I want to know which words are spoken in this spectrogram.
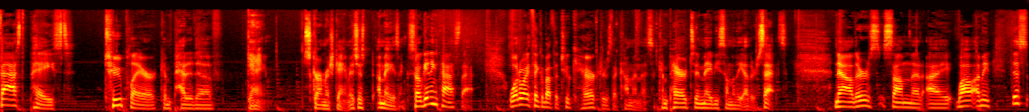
fast-paced, two-player competitive game, skirmish game. It's just amazing. So getting past that, what do I think about the two characters that come in this compared to maybe some of the other sets? Now, there's some that I, well, I mean, this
